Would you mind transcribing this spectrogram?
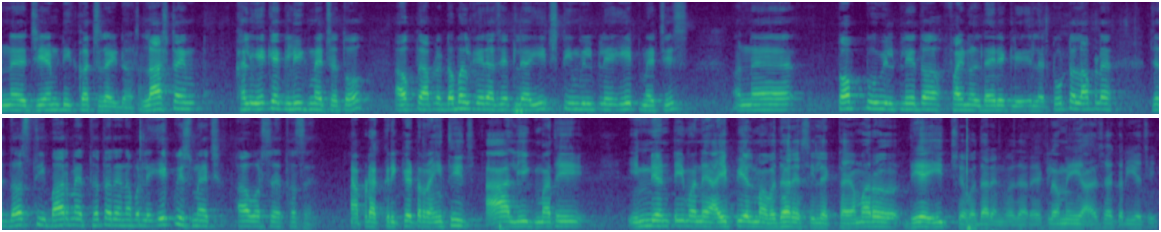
અને JMD Kutch Riders. Last time ખાલી એક એક લીગ મેચ હતો. આ વખતે આપણે ડબલ કર્યા છે એટલે each team will play eight matches અને top two will play the final directly એટલે ટોટલ આપણે જે દસથી બાર મેચ થતા રહે એના બદલે એકવીસ મેચ આ વર્ષે થશે. આપણા ક્રિકેટર અહીંથી જ આ લીગમાંથી ઇન્ડિયન ટીમ અને આઈપીએલમાં વધારે સિલેક્ટ થાય. અમારો ધ્યેય એ જ છે વધારે ને વધારે. એટલે અમે એ આશા કરીએ છીએ.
